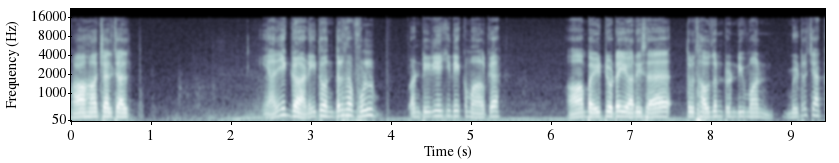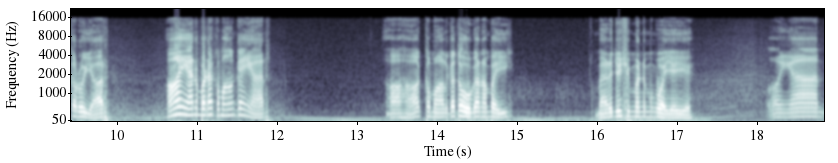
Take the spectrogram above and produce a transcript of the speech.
हाँ हाँ चल चल। यार ये गाड़ी तो अंदर से फुल इंटीरियर के लिए कमाल का है। हाँ भाई टोटा यारिस है two thousand twenty one meter check करो यार। हाँ यार बड़ा कमाल का है यार। हाँ हाँ कमाल का तो होगा ना भाई। मैंने जो शिमन ने मंगवाई है ये। ओ यार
